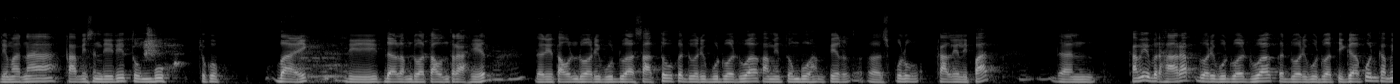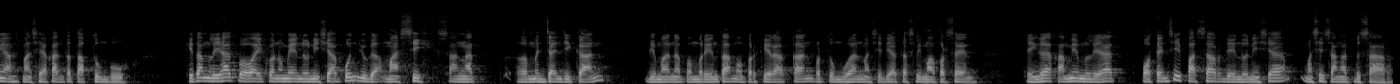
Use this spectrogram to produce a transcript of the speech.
di mana kami sendiri tumbuh cukup baik di dalam dua tahun terakhir. Uh -huh. Dari tahun 2021 ke 2022 kami tumbuh hampir uh, 10 kali lipat. -huh dan kami berharap 2022 ke 2023 pun kami masih akan tetap tumbuh. Kita melihat bahwa ekonomi Indonesia pun juga masih sangat uh, menjanjikan, di mana pemerintah memperkirakan pertumbuhan masih di atas 5 persen. Sehingga kami melihat potensi pasar di Indonesia masih sangat besar.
